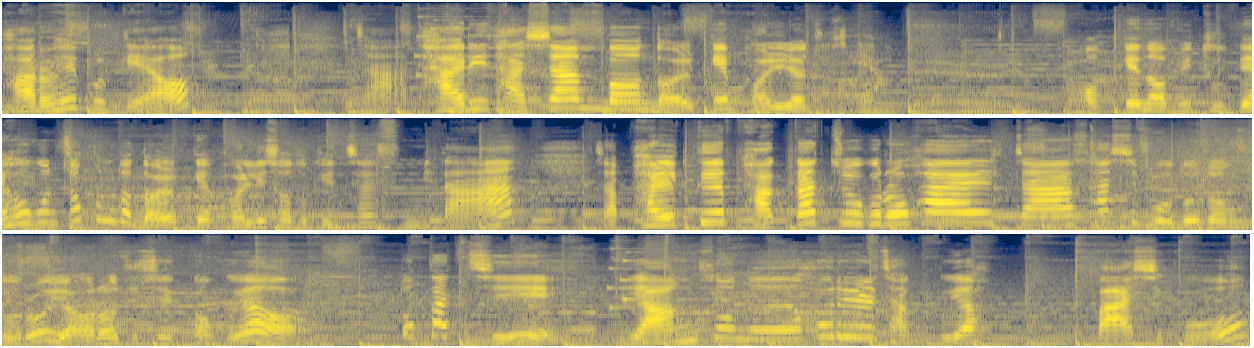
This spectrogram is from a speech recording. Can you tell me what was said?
바로 해볼게요. 자, 다리 다시 한번 넓게 벌려주세요. 어깨 너비 두 배 혹은 조금 더 넓게 벌리셔도 괜찮습니다. 자, 발끝 바깥쪽으로 활짝 45도 정도로 열어주실 거고요. 똑같이 양손은 허리를 잡고요. 마시고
